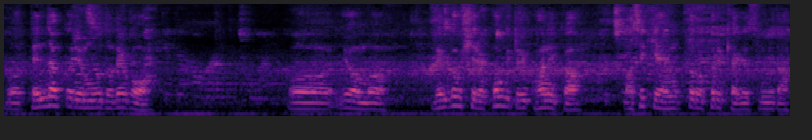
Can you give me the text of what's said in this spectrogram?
뭐 된장 끓여 먹어도 되고 어 이거 뭐 냉동실에 고기도 있고 하니까 맛있게 해 먹도록 그렇게 하겠습니다.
